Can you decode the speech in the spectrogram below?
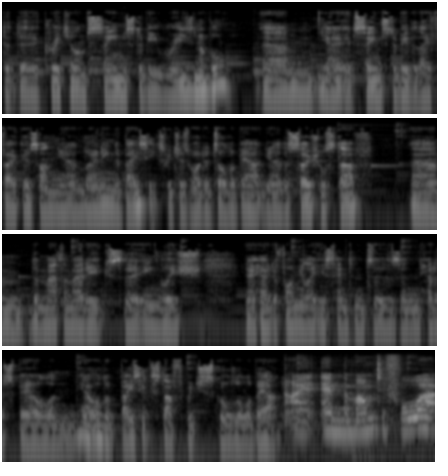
that the curriculum seems to be reasonable. Um, you know, it seems to be that they focus on, you know, learning the basics, which is what it's all about. You know, the social stuff, um, the mathematics, the English, you know, how to formulate your sentences and how to spell and, you know, all the basic stuff which school's all about. I am the mum to four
